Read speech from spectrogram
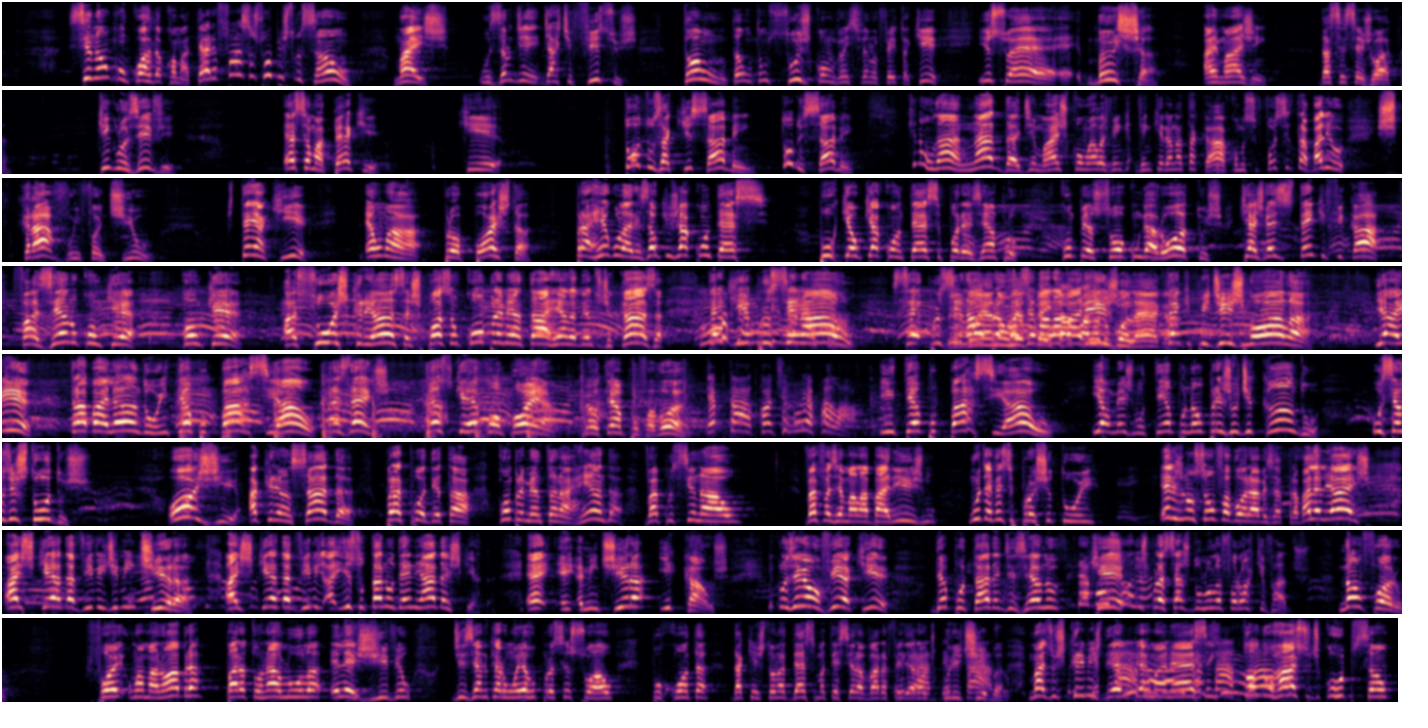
Se não concorda com a matéria, faça a sua obstrução. Mas, usando de, de artifícios tão, tão, tão sujos como vem sendo feito aqui, isso é, é mancha a imagem da CCJ. Que, inclusive, essa é uma PEC que todos aqui sabem, todos sabem, que não dá nada demais como elas vêm, vêm querendo atacar, como se fosse trabalho escravo infantil. O que tem aqui é uma proposta para regularizar o que já acontece. Porque o que acontece, por exemplo, com pessoas, com garotos, que às vezes tem que ficar fazendo com que, com que as suas crianças possam complementar a renda dentro de casa, tem que ir para o sinal. Para o sinal para não fazer malabarismo. Tem que pedir esmola. E aí, trabalhando em tempo parcial, presidente, peço que recomponha meu tempo, por favor. Deputado, continue a falar. Em tempo parcial e ao mesmo tempo não prejudicando os seus estudos. Hoje, a criançada, para poder estar complementando a renda, vai para o sinal, vai fazer malabarismo, muitas vezes se prostitui. Eles não são favoráveis a trabalho. Aliás, a esquerda vive de mentira. A esquerda vive. Isso está no DNA da esquerda. É, é- é mentira e caos. Inclusive, eu ouvi aqui deputada dizendo que Bolsonaro. os processos do Lula foram arquivados. Não foram. Foi uma manobra para tornar Lula elegível, dizendo que era um erro processual por conta da questão na 13ª Vara Federal Obrigado, de Curitiba. deputado. Mas os crimes Deputado, dele permanecem, deputado. todo o rastro de corrupção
